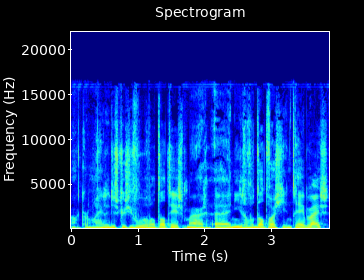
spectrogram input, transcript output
Nou, ik kan nog een hele discussie voeren wat dat is. Maar uh, in ieder geval, dat was je entreebewijs.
